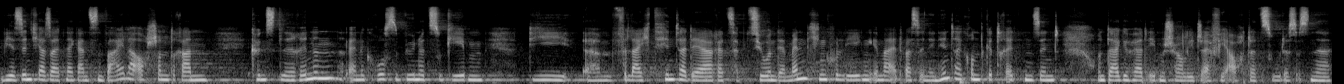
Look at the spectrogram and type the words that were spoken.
Wir sind ja seit einer ganzen Weile Weile auch schon dran, Künstlerinnen eine große Bühne zu geben, die ähm, vielleicht hinter der Rezeption der männlichen Kollegen immer etwas in den Hintergrund getreten sind. Und da gehört eben Shirley Jeffy auch dazu. Das ist eine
